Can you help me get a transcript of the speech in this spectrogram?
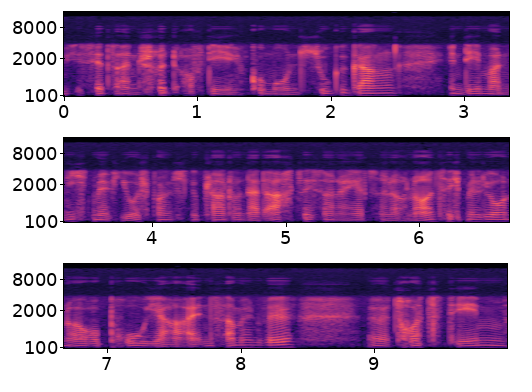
ist jetzt einen Schritt auf die Kommunen zugegangen, indem man nicht mehr wie ursprünglich geplant 180, sondern jetzt nur noch 90 Millionen Euro pro Jahr einsammeln will. Äh, trotzdem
